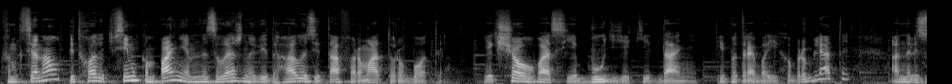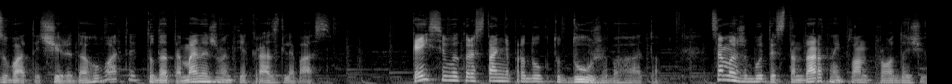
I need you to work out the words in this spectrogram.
Функціонал підходить всім компаніям незалежно від галузі та формату роботи. Якщо у вас є будь-які дані і потреба їх обробляти, аналізувати чи редагувати, то дата менеджмент якраз для вас. Кейсів використання продукту дуже багато. Це може бути стандартний план продажів,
